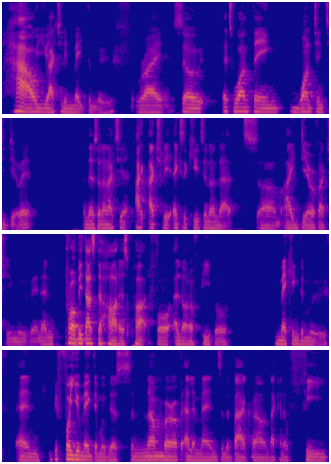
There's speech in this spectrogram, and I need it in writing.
how you actually made the move, right? So it's one thing wanting to do it, and there's an actually actually executing on that um, idea of actually moving, and probably that's the hardest part for a lot of people making the move. And before you make the move, there's a number of elements in the background that kind of feed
